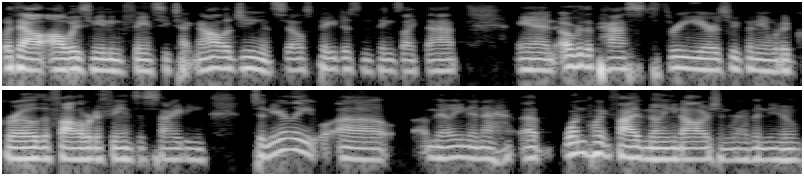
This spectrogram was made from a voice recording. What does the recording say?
without always needing fancy technology and sales pages and things like that. And over the past three years, we've been able to grow the Follower to Fan Society to nearly uh, a million and a uh, $1.5 million in revenue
